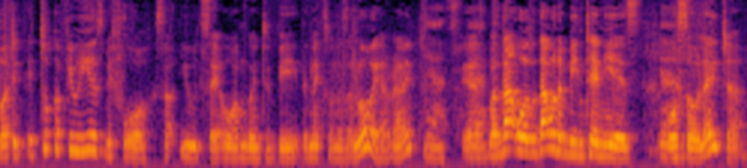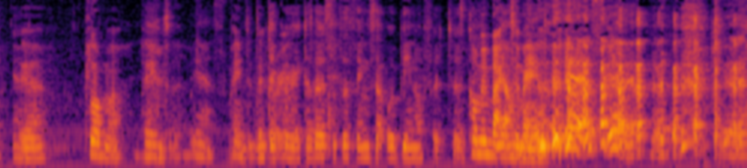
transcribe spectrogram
But it, it took a few years before so you would say, "Oh, I'm going to be." The next one as a lawyer, right? Yes. Yes. But that was that would have been ten years yeah. or so later. Yeah. yeah. Plumber, painter. Yes. Painter, decorator. decorator. Those are the things that were being offered to. It's coming back to men. me. yes. Yeah. yeah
